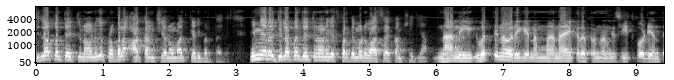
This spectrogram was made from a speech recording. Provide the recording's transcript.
ಜಿಲ್ಲಾ ಪಂಚಾಯತ್ ಚುನಾವಣೆಗೆ ಪ್ರಬಲ ಆಕಾಂಕ್ಷಿ ಅನ್ನೋ ಮಾತು ಕೇಳಿ ಬರ್ತಾ ಇದೆ. ನಿಮ್ಗೇನೋ ಜಿಲ್ಲಾ ಪಂಚಾಯತ್ ಚುನಾವಣೆಗೆ ಸ್ಪರ್ಧೆ ಮಾಡುವ ಆಸೆ ಆಕಾಂಕ್ಷೆ ಇದೆಯಾ? ನಾನು ಇವತ್ತಿನವರೆಗೆ ನಮ್ಮ ನಾಯಕರ ಹತ್ರ ನನಗೆ ಸೀಟ್ ಕೊಡಿ ಅಂತ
